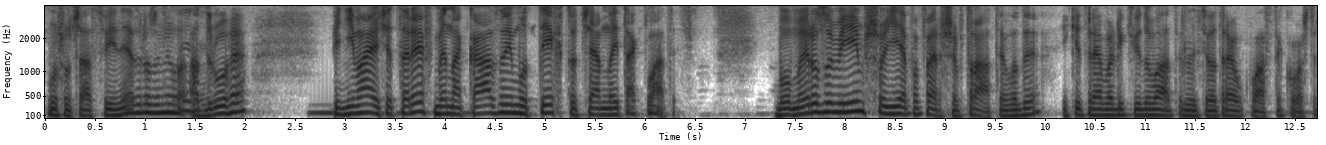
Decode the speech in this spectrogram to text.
тому що час війни, зрозуміло. А друге, піднімаючи тариф, ми наказуємо тих, хто чемно і так платить. Бо ми розуміємо, що є, по-перше, втрати води, які треба ліквідувати, для цього треба вкласти кошти.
